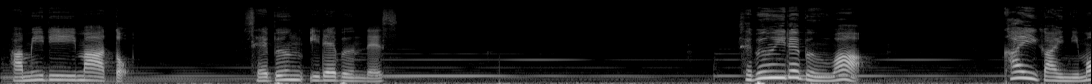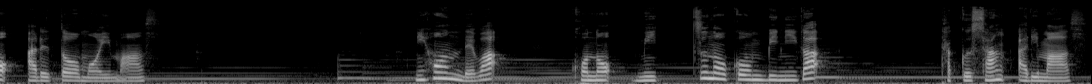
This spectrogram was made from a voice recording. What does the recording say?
ファミリーマート、セブンイレブンです。セブンイレブンは海外にもあると思います。日本ではこの3つのコンビニがたくさんあります。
